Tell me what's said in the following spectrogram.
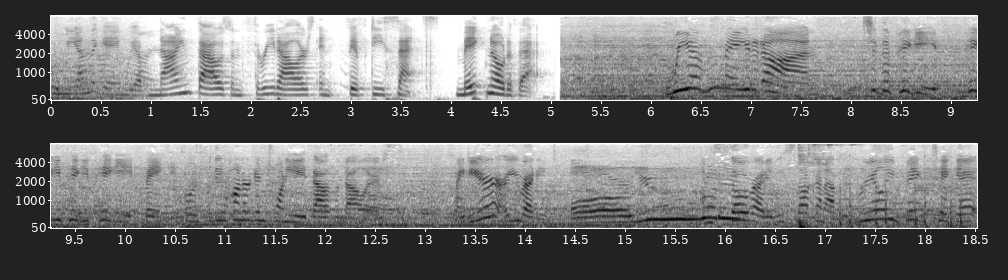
When we end the game, we have $9,003.50. Make note of that. We have made it on to the piggy, piggy, piggy, piggy bankin', going for the $128,000. My dear, are you ready? Are you ready? I'm so ready. We stuck on a really big ticket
